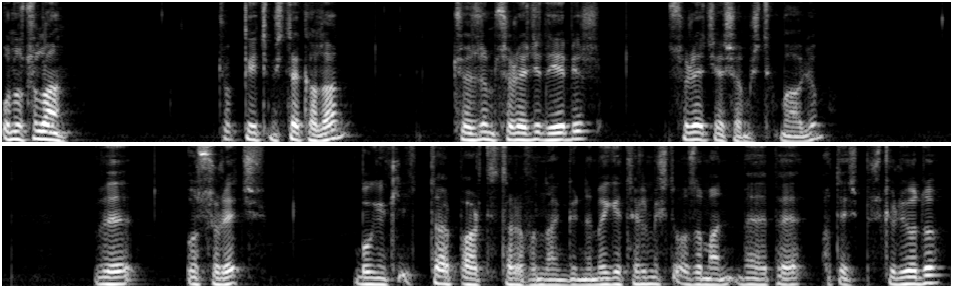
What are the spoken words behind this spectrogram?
unutulan çok geçmişte kalan çözüm süreci diye bir süreç yaşamıştık malum. Ve o süreç bugünkü iktidar partisi tarafından gündeme getirilmişti. O zaman MHP ateş püskürüyordu.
